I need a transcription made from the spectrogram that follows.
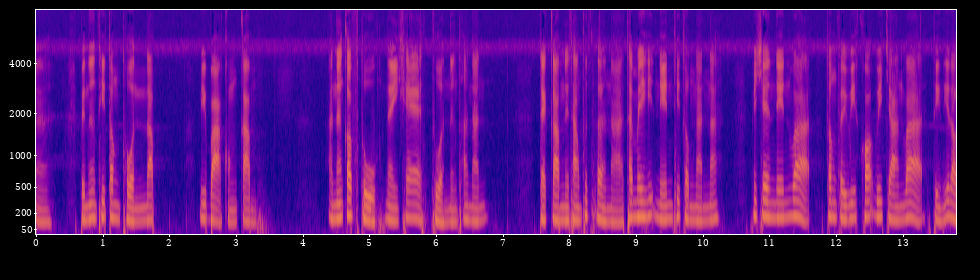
นะเป็นเรื่องที่ต้องทนรับวิบากของกรรม อันนั้นก็ถูกในแค่ส่วนหนึ่งเท่านั้น แต่กรรมในทางพุทธศาสนา ถ้าไม่เน้นที่ตรงนั้นนะ ไม่ใช่เน้นว่าต้องไปวิเคราะห์วิจารณ์ว่า สิ่งที่เรา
